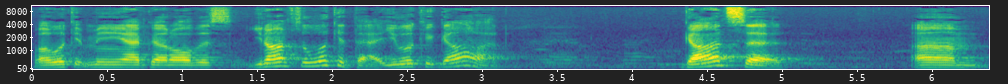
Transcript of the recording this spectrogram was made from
Well, look at me, I've got all this. You don't have to look at that. You look at God. God said, um,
